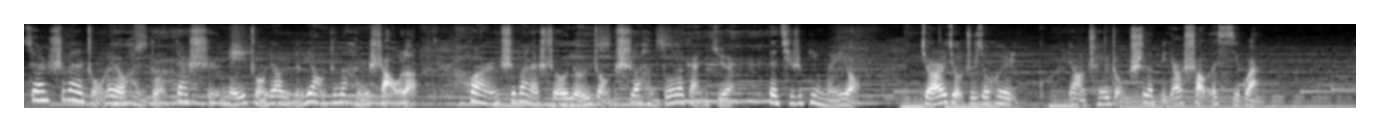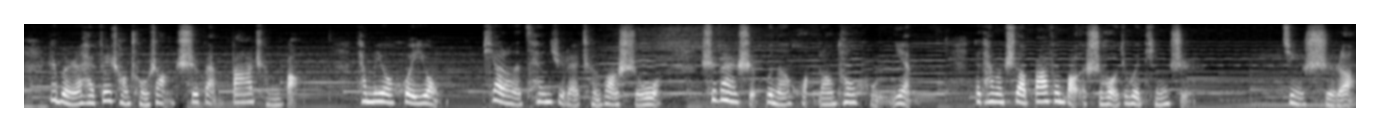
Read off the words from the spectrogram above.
虽然吃饭的种类有很多，但是每一种料理的量真的很少了，会让人吃饭的时候有一种吃了很多的感觉，但其实并没有，久而久之就会。养成一种吃的比较少的习惯。日本人还非常崇尚吃饭八成饱，他们又会用漂亮的餐具来盛放食物，吃饭时不能狼吞虎咽，在他们吃到八分饱的时候就会停止进食了。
